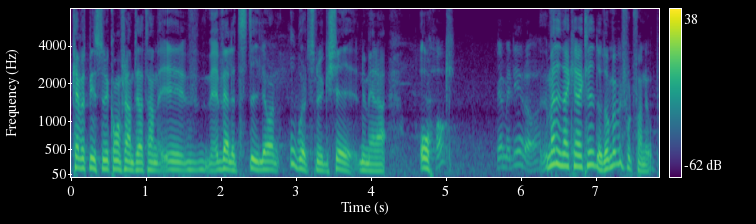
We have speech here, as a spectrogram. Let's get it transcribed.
kan vi åtminstone komma fram till att han är väldigt stilig och har en oerhört snygg tjej numera. Och Jaha. Vem är det då? Marina Karaklido, de är väl fortfarande ihop?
